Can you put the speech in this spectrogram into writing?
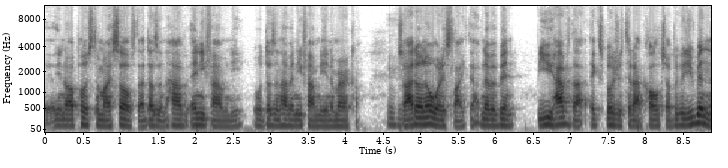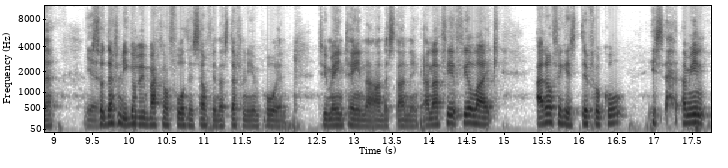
you know, opposed to myself that doesn't have any family or doesn't have any family in America. Mm-hmm. So I don't know what it's like there. I've never been. But you have that exposure to that culture because you've been there. Yeah. So definitely going back and forth is something that's definitely important to maintain that understanding. And I feel feel like I don't think it's difficult. It's I mean,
